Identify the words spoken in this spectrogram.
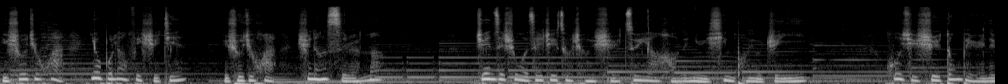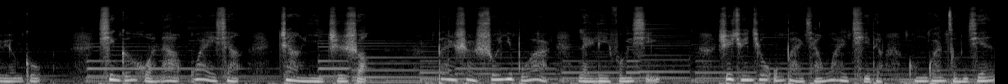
你说句话又不浪费时间，你说句话是能死人吗？娟子是我在这座城市最要好的女性朋友之一，或许是东北人的缘故，性格火辣、外向、仗义直爽，办事说一不二、雷厉风行，是全球五百强外企的公关总监，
